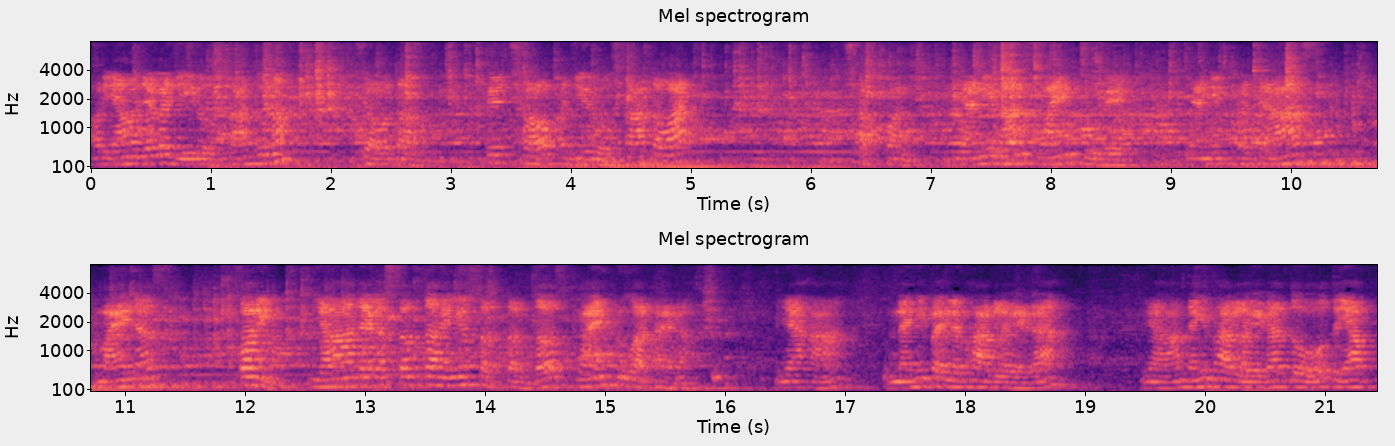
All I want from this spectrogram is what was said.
और यहाँ हो जाएगा ज़ीरो। सात दूना चौदह। फिर छः ज़ीरो। सात आठ, छप्पन। यानी वन पॉइंट टू एट यानी पचास माइनस सॉरी यहाँ आ जाएगा सत्तर है सत्तर। दस पॉइंट टू आठ आएगा यहाँ नहीं पहले भाग लगेगा। यहाँ नहीं भाग लगेगा, दो तो यहाँ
